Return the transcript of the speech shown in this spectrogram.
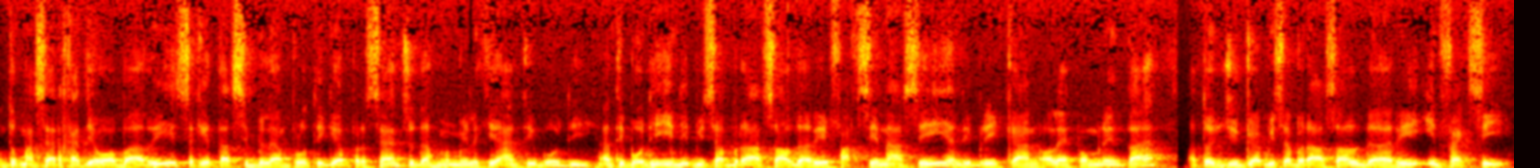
Untuk masyarakat Jawa Bali, sekitar 93 persen sudah memiliki antibodi. Antibodi ini bisa berasal dari vaksinasi yang diberikan oleh pemerintah atau juga bisa berasal dari infeksi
